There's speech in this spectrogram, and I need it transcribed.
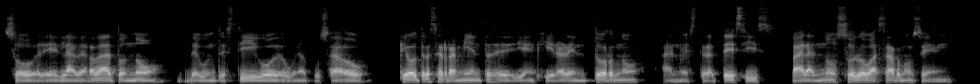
sobre la verdad o no de un testigo, de un acusado? ¿Qué otras herramientas deberían girar en torno a nuestra tesis para no solo basarnos en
